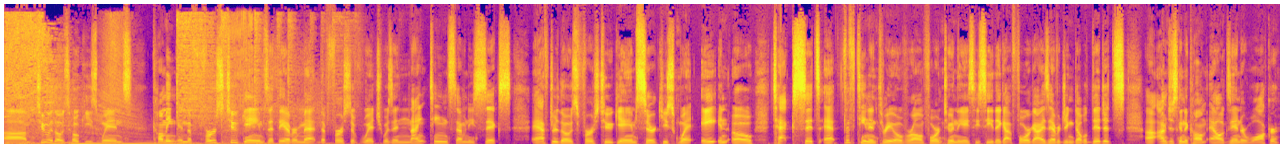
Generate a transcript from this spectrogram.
Um, two of those Hokies wins coming in the first two games that they ever met. The first of which was in 1976. After those first two games, Syracuse went 8 and 0. Tech sits at 15 and 3 overall and 4 and 2 in the ACC. They got four guys averaging double digits. Uh, I'm just going to call him Alexander Walker.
